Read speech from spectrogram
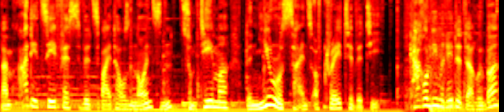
beim ADC Festival 2019 zum Thema The Neuroscience of Creativity. Caroline redet darüber,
